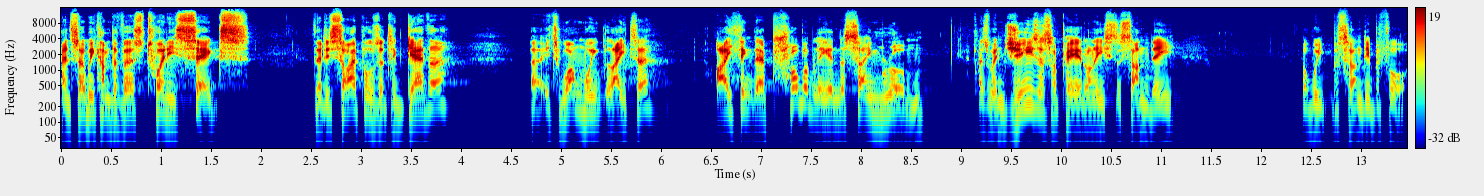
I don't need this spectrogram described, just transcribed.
And so we come to verse 26. The disciples are together. Uh, it's one week later. I think they're probably in the same room as when Jesus appeared on Easter Sunday a week Sunday before.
